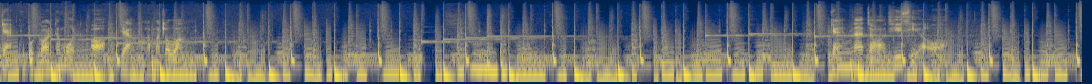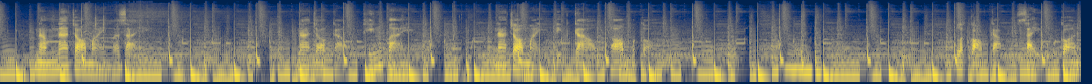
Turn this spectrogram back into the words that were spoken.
แกะอุปกรณ์ทั้งหมดออกอย่างระมัดระวัง แกะหน้าจอที่เสียออก นำหน้าจอใหม่มาใส่ หน้าจอเก่าทิ้งไป หน้าจอใหม่ติดกาวพร้อมประกอบ ประกอบกับใส่อุปกรณ์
